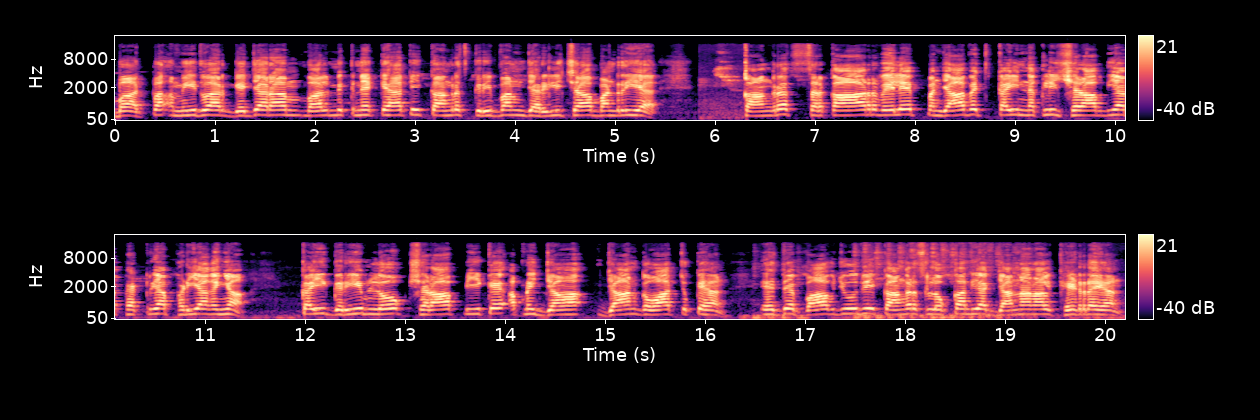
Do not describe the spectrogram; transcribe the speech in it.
ਭਾਜਪਾ ਉਮੀਦਵਾਰ ਗੇਜਾ ਰਾਮ ਵਾਲਮਿਕ ਨੇ ਕਿਹਾ ਕਿ ਕਾਂਗਰਸ ਗਰੀਬਾਂ ਨੂੰ ਜ਼ਹਿਰੀਲੀ ਸ਼ਰਾਬ ਵੰਡ ਰਹੀ ਹੈ। ਕਾਂਗਰਸ ਸਰਕਾਰ ਵੇਲੇ ਪੰਜਾਬ ਵਿੱਚ ਕਈ ਨਕਲੀ ਸ਼ਰਾਬ ਦੀਆਂ ਫੈਕਟਰੀਆਂ ਫੜੀਆਂ ਗਈਆਂ। ਕਈ ਗਰੀਬ ਲੋਕ ਸ਼ਰਾਬ ਪੀ ਕੇ ਆਪਣੀ ਜਾਨ ਗਵਾ ਚੁੱਕੇ ਹਨ। ਇਸ ਦੇ ਬਾਵਜੂਦ ਵੀ ਕਾਂਗਰਸ ਲੋਕਾਂ ਦੀਆਂ ਜਾਨਾਂ ਨਾਲ ਖੇਡ ਰਹੇ ਹਨ।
